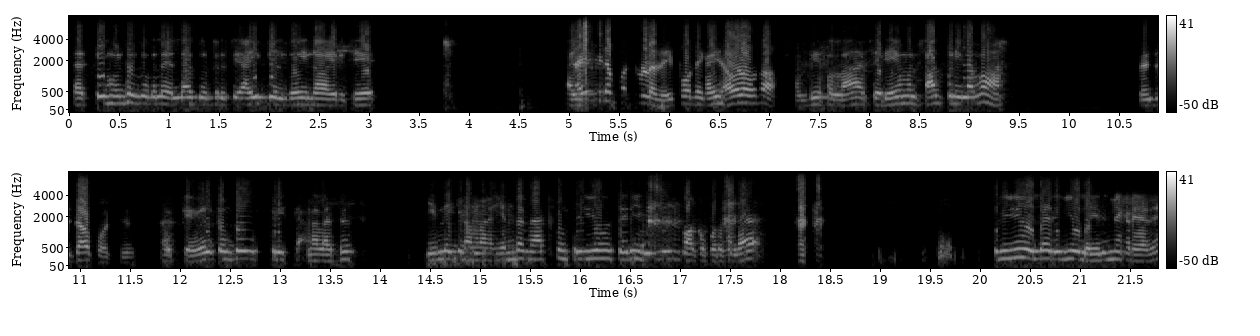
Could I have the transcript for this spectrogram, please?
தட்டி முன்னுக்குள்ள எல்லாம் சுட்டுருச்சு. ஐபிஎல் கோவிந்தா ஆயிருச்சு. கைவிடப்பட்டுள்ளது. இப்போதைக்கு அவ்வளவுதான். அப்படி சொல்லலாம். சரி ஹேமந்த் ஸ்டார்ட் பண்ணிடலாமா? செஞ்சுட்டா போச்சு. Okay welcome to cric analysis இன்னைக்கு நம்ம எந்த மேட்ச்க்கும் ப்ரிவியூவும் சரி ரிவ்யூவும் பார்க்க போறதில்ல. ரிவ்யூ இல்ல ரிவ்யூ இல்ல எதுவுமே கிடையாது.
